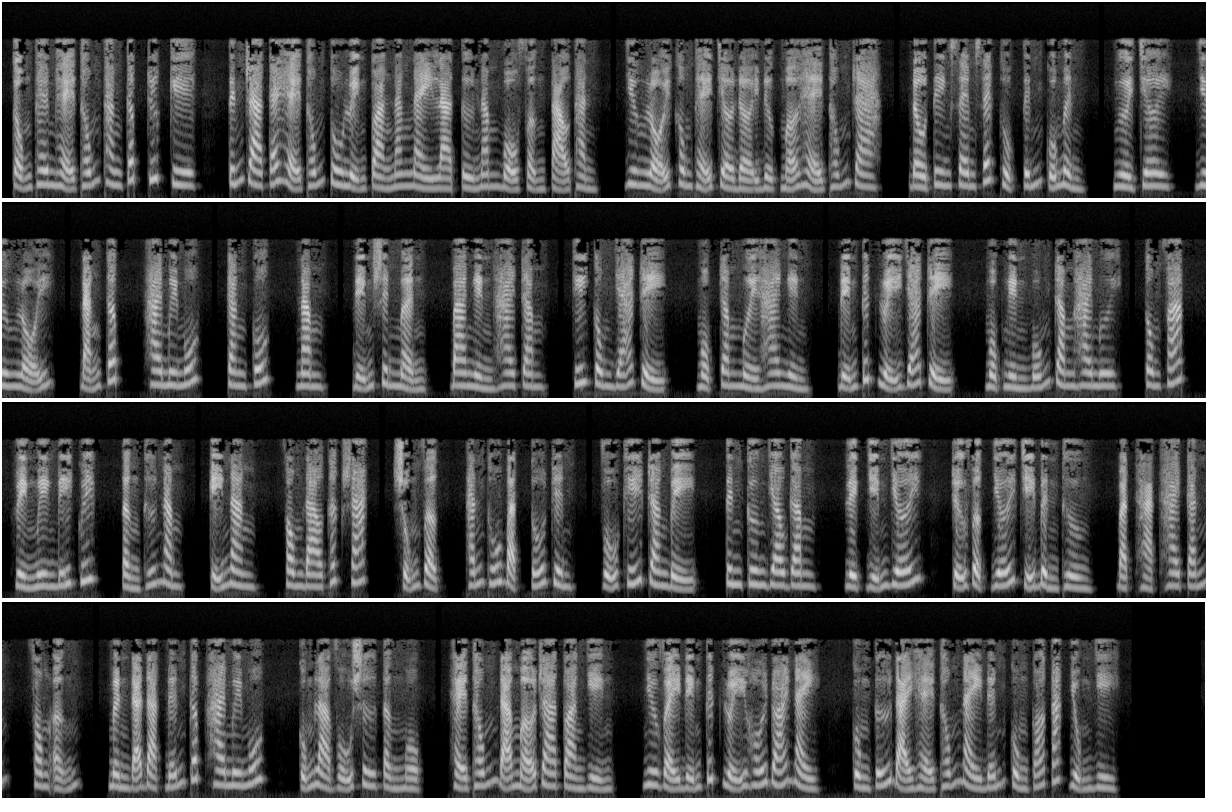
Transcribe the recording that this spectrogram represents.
Cộng thêm hệ thống thăng cấp trước kia, tính ra cái hệ thống tu luyện toàn năng này là từ 5 bộ phận tạo thành, dương lỗi không thể chờ đợi được mở hệ thống ra. Đầu tiên xem xét thuộc tính của mình, người chơi, dương lỗi, đẳng cấp, 21, căn cốt, 5, điểm sinh mệnh, 3.200, khí công giá trị, 112.000, điểm tích lũy giá trị, 1.420, công pháp, huyền nguyên bí quyết, tầng thứ 5, kỹ năng, phong đao thất sát, sủng vật, thánh thú bạch tố trinh, vũ khí trang bị, tinh cương dao găm, liệt diễm giới, trữ vật giới chỉ bình thường, bạch hạt hai cánh, phong ẩn, mình đã đạt đến cấp 21, cũng là vũ sư tầng 1, hệ thống đã mở ra toàn diện, như vậy điểm tích lũy hối đoái này, cùng tứ đại hệ thống này đến cùng có tác dụng gì?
